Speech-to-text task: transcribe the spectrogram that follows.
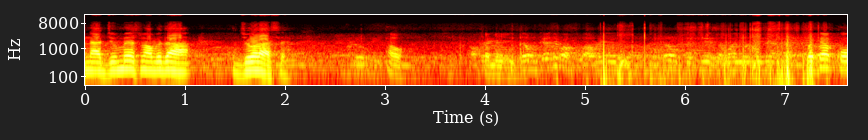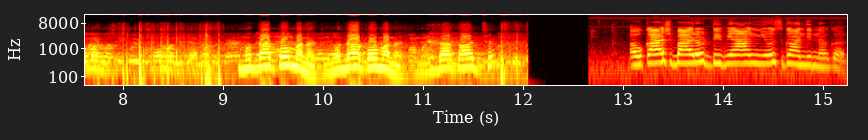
અને આ ઝુંબેશમાં બધા જોડાશે. મુદ્દા કોમન જ મુદ્દા કોમન જ. મુદ્દા તો આ જ છે. અવકાશ બારોટ દિવ્યાંગ ન્યૂઝ ગાંધીનગર.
